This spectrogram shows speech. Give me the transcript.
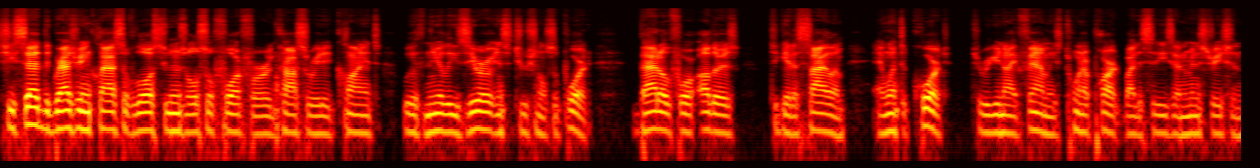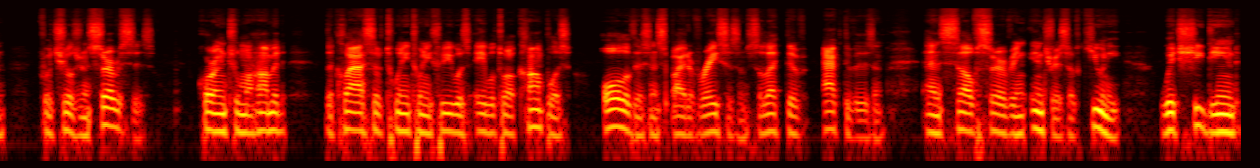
She said the graduating class of law students also fought for incarcerated clients with nearly zero institutional support, battled for others to get asylum, and went to court to reunite families torn apart by the city's administration for children's services. According to Mohammed, the class of 2023 was able to accomplish all of this in spite of racism, selective activism, and self serving interests of CUNY, which she deemed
